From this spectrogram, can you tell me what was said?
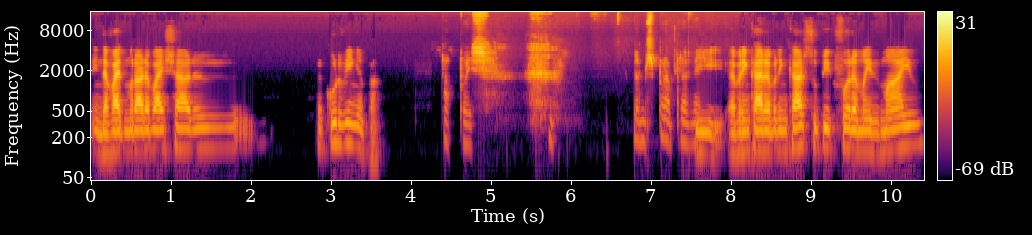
ainda vai demorar a baixar eh, a curvinha, pá. Pá, pois. vamos esperar para ver. E a brincar, a brincar, se o pico for a meio de maio,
